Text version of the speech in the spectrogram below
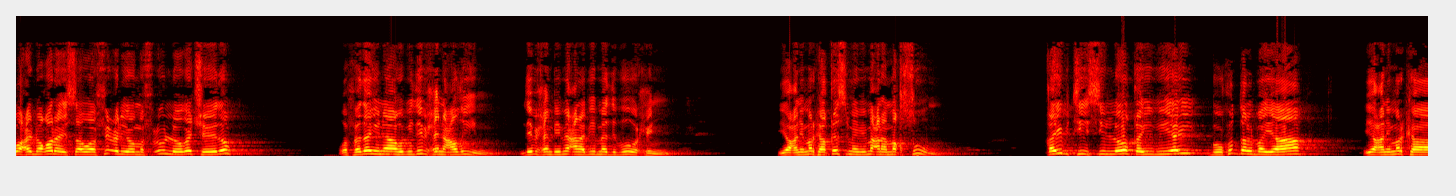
waxay noqonaysaa waa ficli oo mafcuul looga jeedo. Wa fadaynaahu bidibxin cadiim dibxin bimacnaa bimadbuuxin. Yacni markaa qismin bimacnaa maqsuum. Qaybtiisii loo qaybiyey buu ku dalbayaa yacni markaa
